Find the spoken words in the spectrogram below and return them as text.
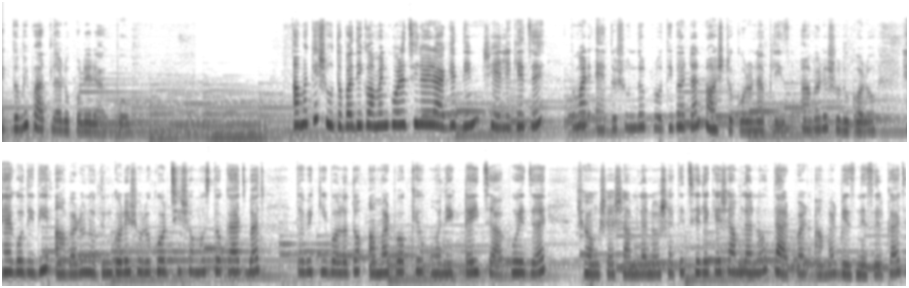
একদমই পাতলার উপরে রাখব। আমাকে সুতোপাদি কমেন্ট করেছিল এর আগের দিন। সে লিখেছে, তোমার এত সুন্দর প্রতিভাটা নষ্ট করো না প্লিজ আবারও শুরু করো। হ্যাঁ গো দিদি, আবারও নতুন করে শুরু করছি সমস্ত কাজ বাজ তবে কি বলতো, আমার পক্ষে অনেকটাই চাপ হয়ে যায়। সংসার সামলানোর সাথে ছেলেকে সামলানো, তারপর আমার বিজনেসের কাজ,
